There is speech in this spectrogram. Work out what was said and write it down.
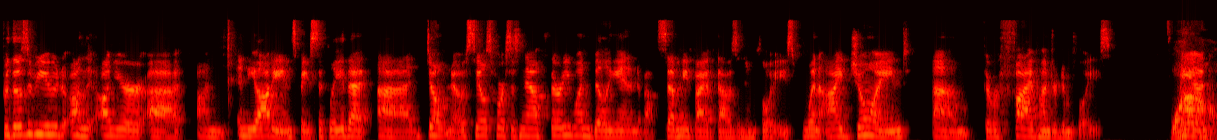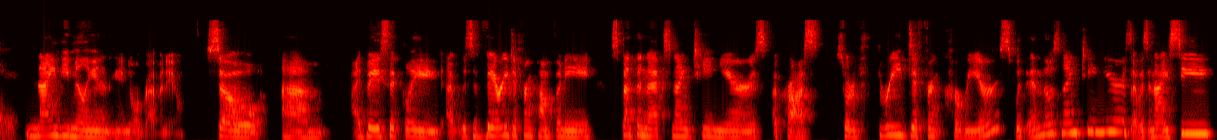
for those of you on the on your uh, on in the audience basically that uh, don't know salesforce is now 31 billion and about 75000 employees. When i joined um, there were 500 employees. Wow. 90 million in annual revenue. So um, i basically it was a very different company spent the next 19 years across sort of three different careers within those 19 years. I was an ic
